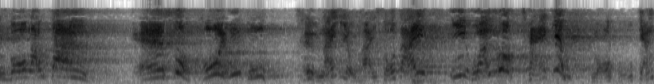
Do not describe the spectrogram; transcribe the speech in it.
无漏洞，假说可用故。此乃要害所在，以还我邪剑，锣鼓将息，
